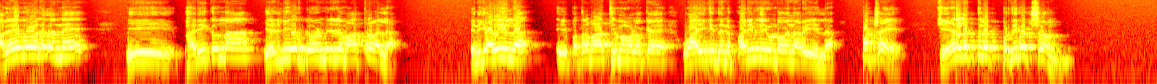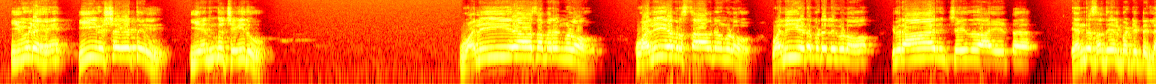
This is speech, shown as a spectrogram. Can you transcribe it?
അതേപോലെ തന്നെ ഈ ഭരിക്കുന്ന എൽ ഡി എഫ് ഗവൺമെന്റിന് മാത്രമല്ല എനിക്കറിയില്ല ഈ പത്രമാധ്യമങ്ങളൊക്കെ വായിക്കുന്നതിന് പരിമിതി ഉണ്ടോ എന്നറിയില്ല. പക്ഷേ കേരളത്തിലെ പ്രതിപക്ഷം ഇവിടെ ഈ വിഷയത്തിൽ എന്തു ചെയ്തു? വലിയ സമരങ്ങളോ വലിയ പ്രസ്താവനകളോ വലിയ ഇടപെടലുകളോ ഇവരാരും ചെയ്തതായിട്ട് എന്റെ ശ്രദ്ധയിൽപ്പെട്ടിട്ടില്ല.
